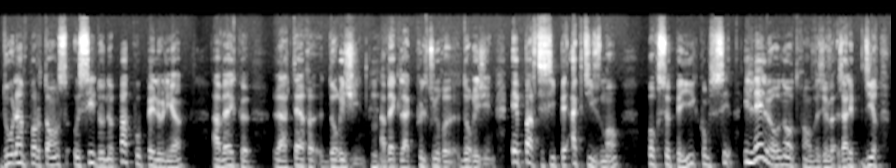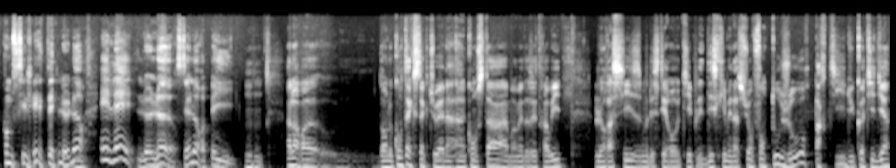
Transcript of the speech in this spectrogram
D'où l'importance aussi de ne pas couper le lien avec la terre d'origine, mhm. avec la culture d'origine, et participer activement pour ce pays, comme si il est le nôtre, j'allais dire comme s'il était le leur. Il est le leur, c'est leur pays. Mhm. Alors, euh, dans le contexte actuel, un constat, Mohamed Azetraoui, le racisme, les stéréotypes, les discriminations font toujours partie du quotidien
